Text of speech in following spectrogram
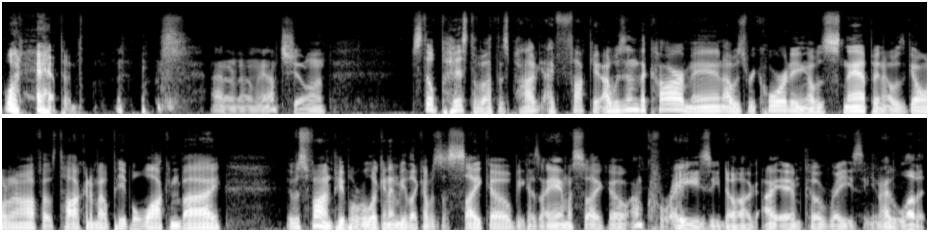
What happened? I don't know, man. I'm chilling. Still pissed about this podcast. I fucking I was in the car, man. I was recording. I was snapping. I was going off. I was talking about people walking by. It was fun. People were looking at me like I was a psycho because I am a psycho. I'm crazy, dog. I am crazy, and I love it.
